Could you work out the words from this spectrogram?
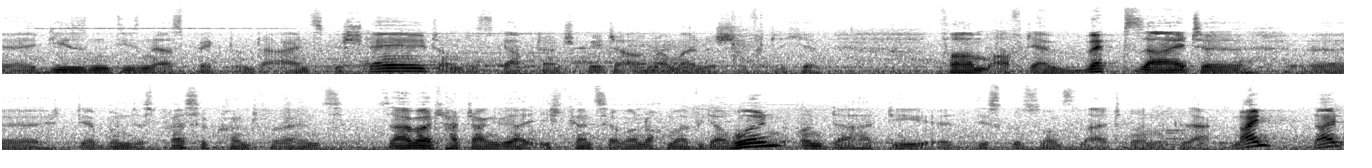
äh, diesen, diesen Aspekt unter eins gestellt und es gab dann später auch nochmal eine schriftliche Form auf der Webseite äh, der Bundespressekonferenz. Seibert hat dann gesagt, ich kann es aber nochmal wiederholen und da hat die äh, Diskussionsleiterin gesagt, nein, nein,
